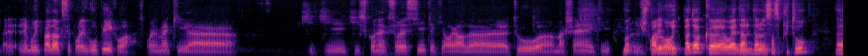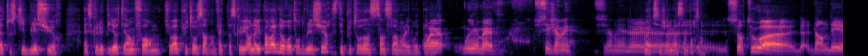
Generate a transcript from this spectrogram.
Ben, Les bruits de paddock, c'est pour les groupies, quoi. C'est pour les mecs qui, euh, qui, qui, se connectent sur le site et qui regardent tout, machin. Et qui, Moi, je parlais bruit de paddock ouais, dans, dans, le sens plutôt tout ce qui est blessure. Est-ce que le pilote est en forme? Tu vois, plutôt ça, en fait. Parce qu'on a eu pas mal de retours de blessures. C'était plutôt dans ce sens-là, moi, les bruits de paddock. Ouais, oui, mais tu sais jamais. Tu sais jamais. Le, ouais, tu sais jamais à 100%. surtout dans des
